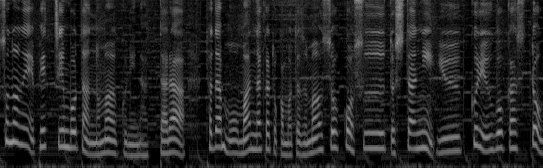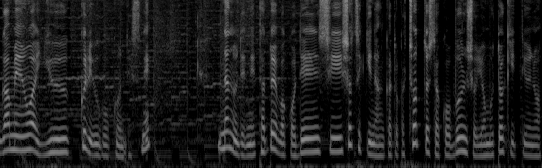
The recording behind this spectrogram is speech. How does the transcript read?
そのねペッチンボタンのマークになったらただもう真ん中とか持たずマウスをこうスーッと下にゆっくり動かすと画面はゆっくり動くんですね。なのでね例えばこう電子書籍なんかとかちょっとしたこう文章を読む時っていうのは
